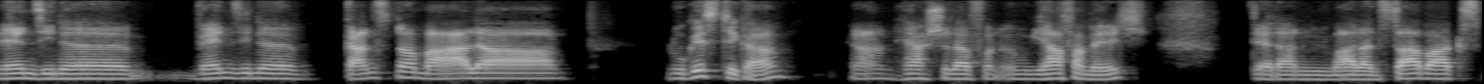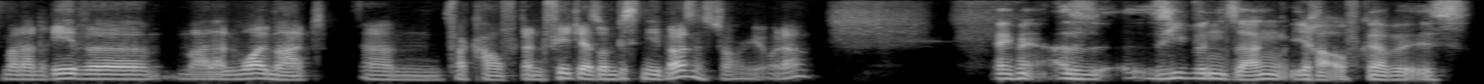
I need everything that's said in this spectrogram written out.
werden sie eine, werden sie eine ganz normaler Logistiker, ja, ein Hersteller von irgendwie Hafermilch, der dann mal an Starbucks, mal an Rewe, mal an Walmart ähm, verkauft. Dann fehlt ja so ein bisschen die Börsenstory, oder? Ich meine, also Sie würden sagen, Ihre Aufgabe ist,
